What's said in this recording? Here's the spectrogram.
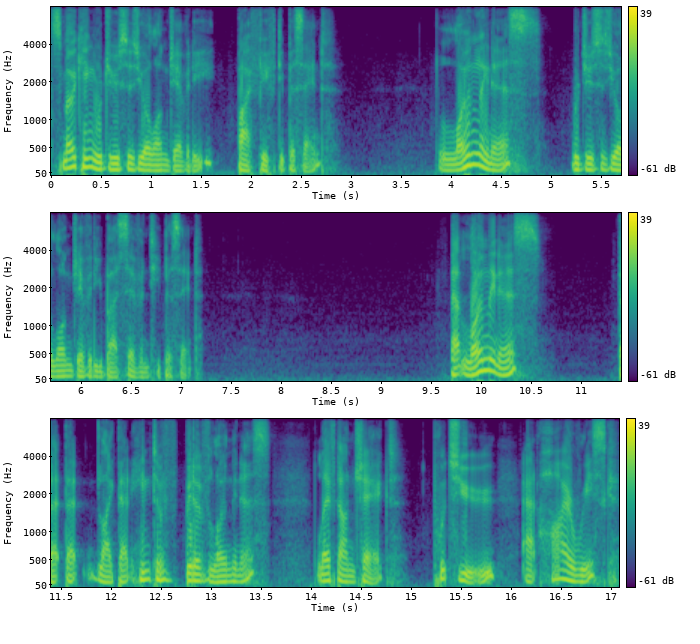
Smoking reduces your longevity by 50 percent. Loneliness reduces your longevity by 70%. That loneliness, that, that like that hint of bit of loneliness left unchecked, puts you at higher risk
